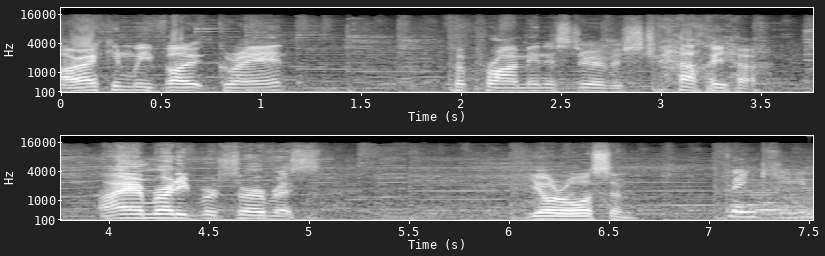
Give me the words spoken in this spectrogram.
I reckon we vote Grant for Prime Minister of Australia. I am ready for service. You're awesome. Thank you.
